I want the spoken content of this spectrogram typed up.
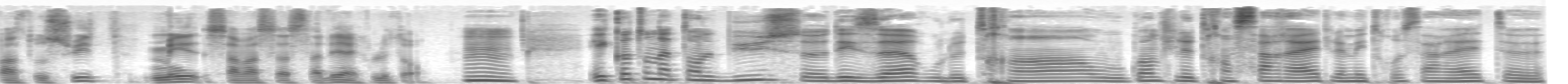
pas tout de suite, mais ça va s'installer avec le temps. hmm. Et quand on attend le bus euh, des heures ou le train, ou quand le train s'arrête, le métro s'arrête, euh,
